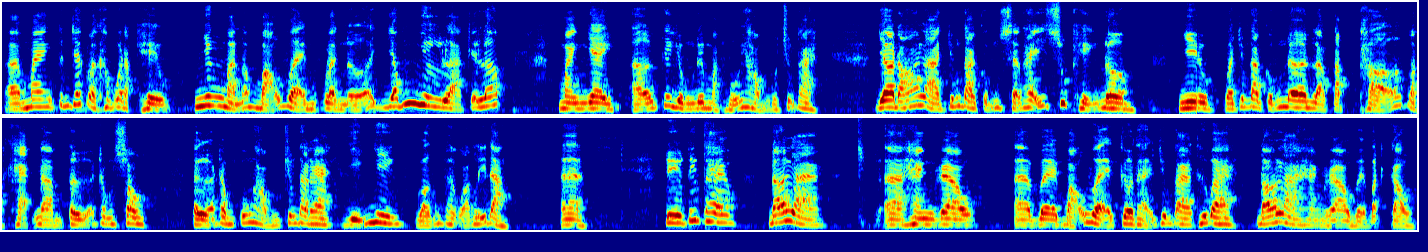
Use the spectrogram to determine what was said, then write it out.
à, mang tính chất là không có đặc hiệu nhưng mà nó bảo vệ một lần nữa giống như là cái lớp màng nhầy ở cái vùng niêm mặt mũi họng của chúng ta. Do đó là chúng ta cũng sẽ thấy xuất hiện đờm nhiều và chúng ta cũng nên là tập thở và khạc đàm từ ở trong sâu từ ở trong cuốn họng chúng ta ra. Dĩ nhiên vẫn phải quản lý đàm. À, điều tiếp theo đó là à, hàng rào à, về bảo vệ cơ thể chúng ta. Thứ ba đó là hàng rào về bạch cầu.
